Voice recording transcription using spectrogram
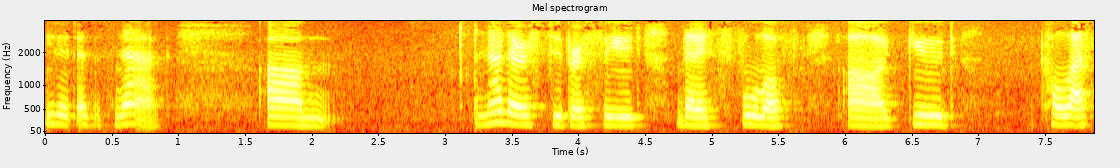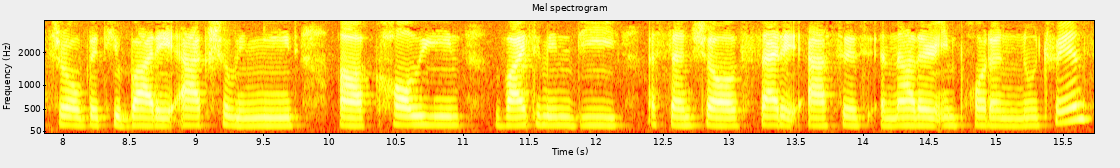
eat it as a snack. Um, another superfood that is full of uh, good cholesterol that your body actually need uh, choline vitamin d essential fatty acids and other important nutrients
